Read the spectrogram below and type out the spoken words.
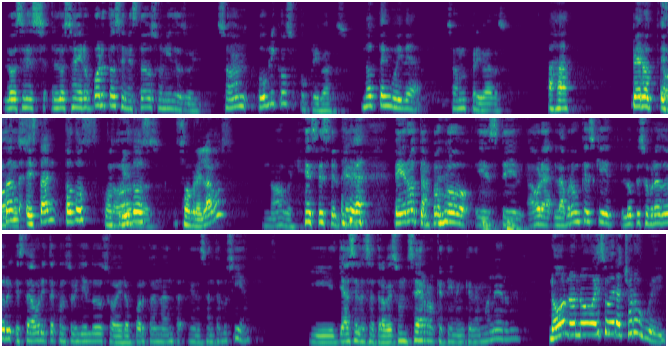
Los, es- los aeropuertos en Estados Unidos, güey, ¿son públicos o privados? No tengo idea. Son privados. Ajá. Pero están, Todos. están todos construidos sobre lagos. No, güey, ese es el pedo. Pero tampoco, este, ahora, la bronca es que López Obrador está ahorita construyendo su aeropuerto en, Anta- en Santa Lucía. Y ya se les atravesó un cerro que tienen que demoler, güey. No, no, no, eso era choro, güey.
